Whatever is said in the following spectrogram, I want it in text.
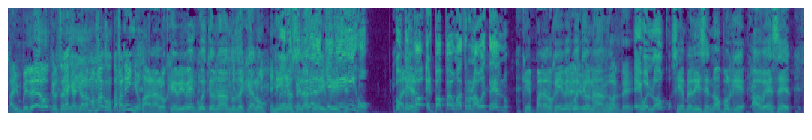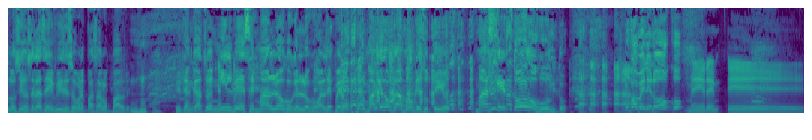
Hay un video que él se le cayó a la mamá cuando estaba niño. Para los que viven cuestionando de que a los niños se le hace de quién es difícil. hijo. Porque el, pa- el papá es un astronauta eterno. Que para los que viven Eh, cuestionando. Hijo el loco. Siempre dicen no, porque a veces los hijos se les hace difícil sobrepasar a los padres. Cristian Castro es mil veces más loco que el loco Valdés, pero, pero más que Don Ramón que su tío. Más que todo junto. Tu familia loco. Miren, eh,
